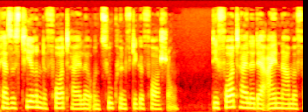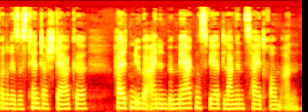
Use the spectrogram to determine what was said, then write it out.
persistierende Vorteile und zukünftige Forschung. Die Vorteile der Einnahme von resistenter Stärke halten über einen bemerkenswert langen Zeitraum an.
